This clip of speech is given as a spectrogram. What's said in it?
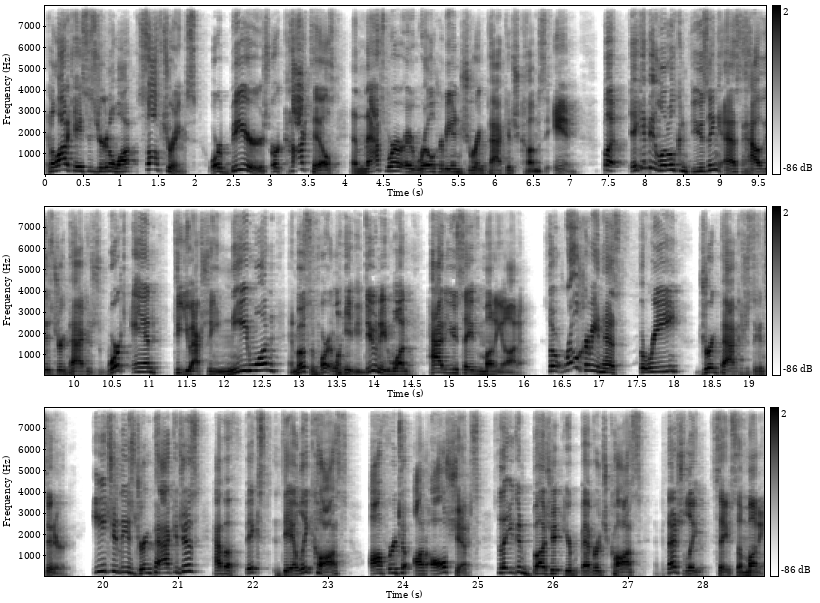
in a lot of cases, you're gonna want soft drinks or beers or cocktails, and that's where a Royal Caribbean drink package comes in. But it can be a little confusing as to how these drink packages work and do you actually need one? And most importantly, if you do need one, how do you save money on it? So Royal Caribbean has three drink packages to consider. Each of these drink packages have a fixed daily cost offered to on all ships so that you can budget your beverage costs and potentially save some money.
